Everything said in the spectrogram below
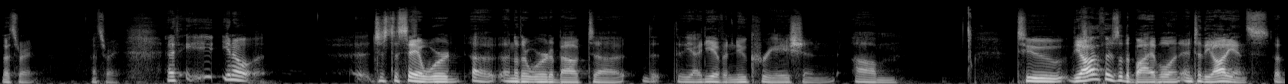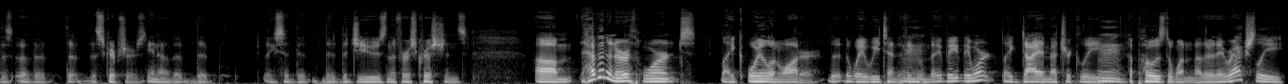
That's right. That's right. And I think you know, just to say a word, uh, another word about uh, the the idea of a new creation. Um, to the authors of the Bible and, and to the audience of, the, of the, the, the, scriptures, you know, the, the like you said, the, the, the Jews and the first Christians, um, heaven and earth weren't like oil and water the, the way we tend to think mm. of them. They, they, they weren't like diametrically mm. opposed to one another. They were actually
